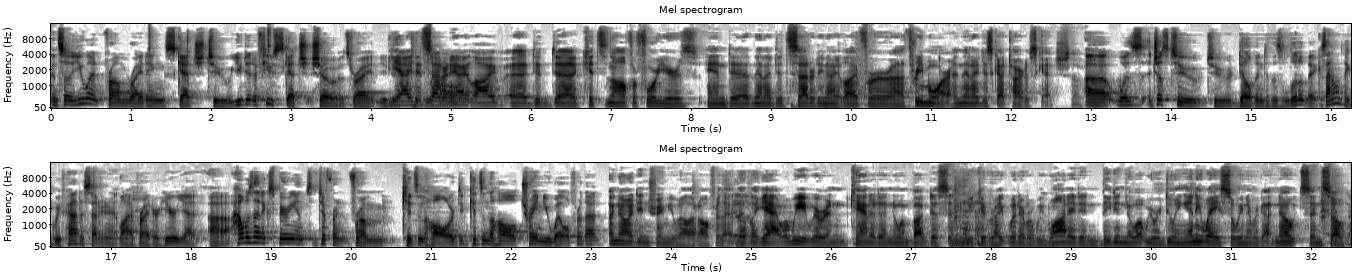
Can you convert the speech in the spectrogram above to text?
And so you went from writing sketch to you did a few sketch shows, right? You Yeah, I did Kids in the Saturday. Night Live, uh, did uh, Kids in the Hall for four years, and uh, then I did Saturday Night Live for uh, three more, and then I just got tired of sketch. So Uh, was just to to delve into this a little bit because I don't think we've had a Saturday Night Live writer here yet. Uh, how was that experience different from Kids in the Hall, or did Kids in the Hall train you well for that? Oh, no, it didn't train me well at all for that. They're Like, yeah, well, we, we were in Canada and no one bugged us and we could write whatever we wanted and they didn't know what we were doing anyway, so we never got notes. And so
